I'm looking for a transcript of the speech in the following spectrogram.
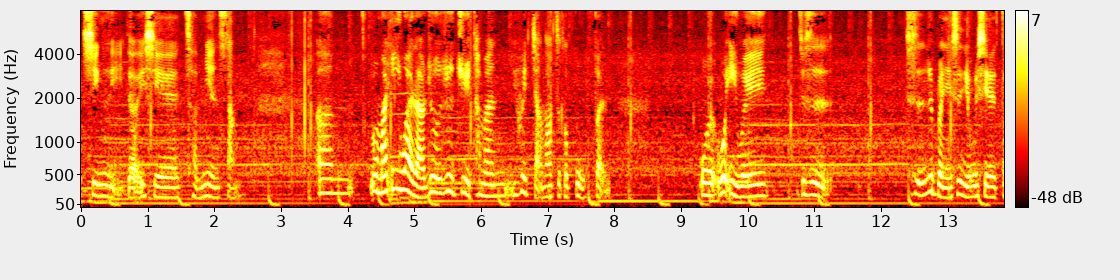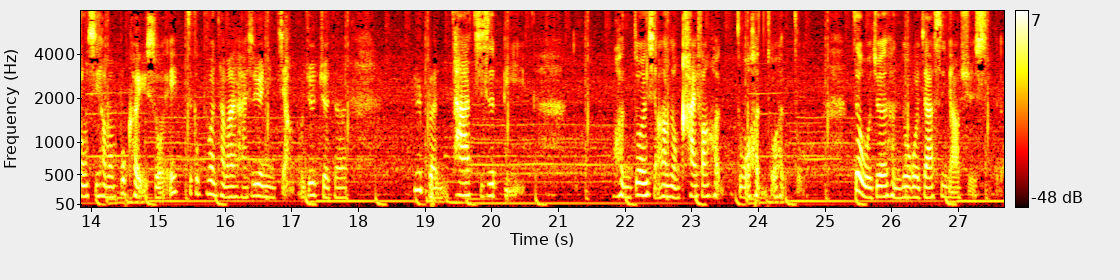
心理的一些层面上，嗯，我蛮意外的，就日剧他们会讲到这个部分。我我以为就是就是日本也是有一些东西他们不可以说，诶，这个部分他们还是愿意讲。我就觉得日本它其实比很多人想象中开放很多很多很多，这我觉得很多国家是应该要学习的。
